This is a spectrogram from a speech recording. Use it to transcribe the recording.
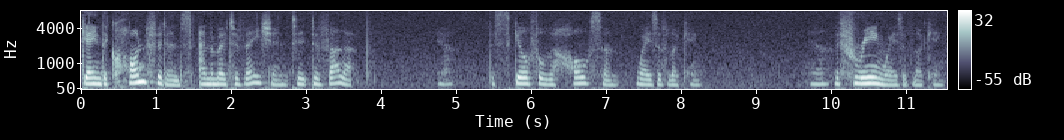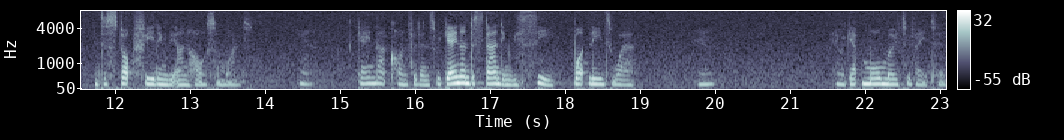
gain the confidence and the motivation to develop yeah, the skillful, the wholesome ways of looking, yeah, the freeing ways of looking, and to stop feeding the unwholesome ones. Yeah. Gain that confidence. We gain understanding. We see what leads where. Yeah. And we get more motivated.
